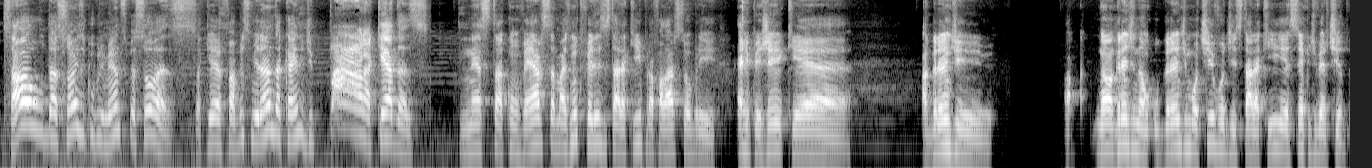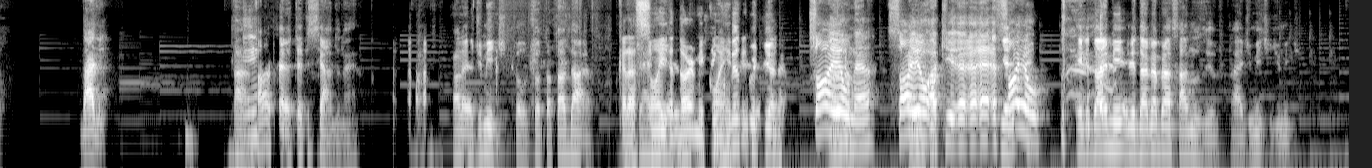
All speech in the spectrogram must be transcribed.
Saudações e cumprimentos, pessoas. Aqui é Fabrício Miranda caindo de paraquedas nesta conversa, mas muito feliz de estar aqui para falar sobre RPG, que é a grande não, a grande não, o grande motivo de estar aqui é sempre divertido. Dali. Ah, e... fala sério, tu é viciado, né? Fala aí, admite. Tô, tô, tô, tô, cara sonha, dorme com RPG. Por dia, né? Só ah, eu, não. né? Só ele eu só... aqui. É, é, é só ele, eu. Ele dorme, ele dorme abraçado nos livros. Ah, admite, admite.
